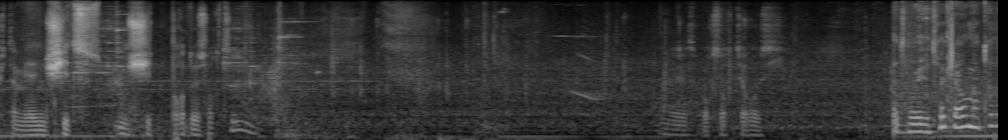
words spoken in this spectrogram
Putain, mais il y a une shit, une shit porte de sortie. Ouais, c'est pour sortir aussi. T'as trouvé des trucs là-haut, Maquet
